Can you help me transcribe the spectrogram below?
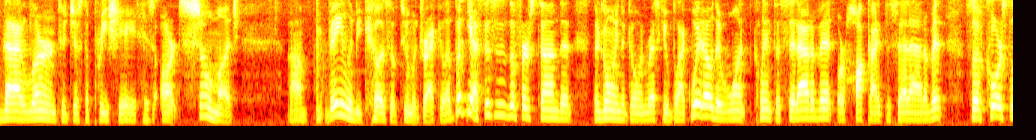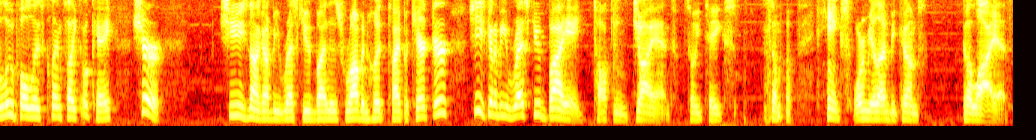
that I learned to just appreciate his art so much, um, mainly because of Tomb of Dracula. But yes, this is the first time that they're going to go and rescue Black Widow. They want Clint to sit out of it, or Hawkeye to sit out of it. So, of course, the loophole is Clint's like, okay, sure, she's not going to be rescued by this Robin Hood type of character. She's going to be rescued by a talking giant. So he takes some of Hank's formula and becomes Goliath.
